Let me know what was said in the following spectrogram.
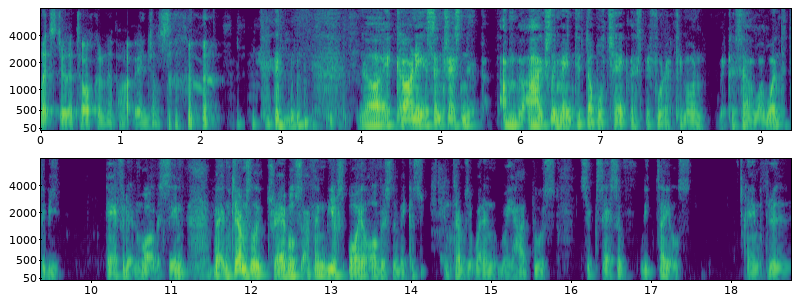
let's do the talking on the Park Rangers. no, Carney, it's interesting. I'm, i actually meant to double check this before I came on because I, I, wanted to be definite in what I was saying. But in terms of like trebles, I think we're spoiled obviously because in terms of winning, we had those successive league titles um, through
